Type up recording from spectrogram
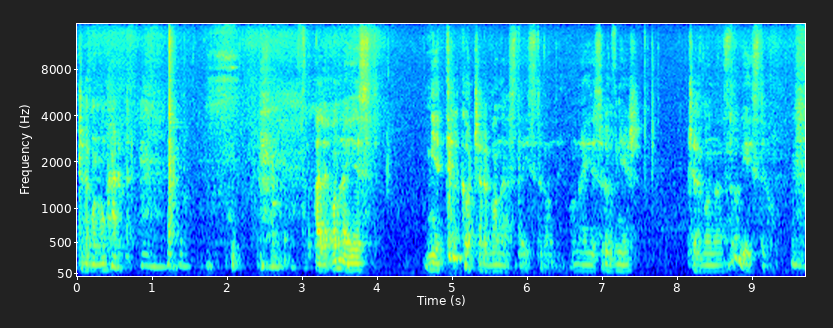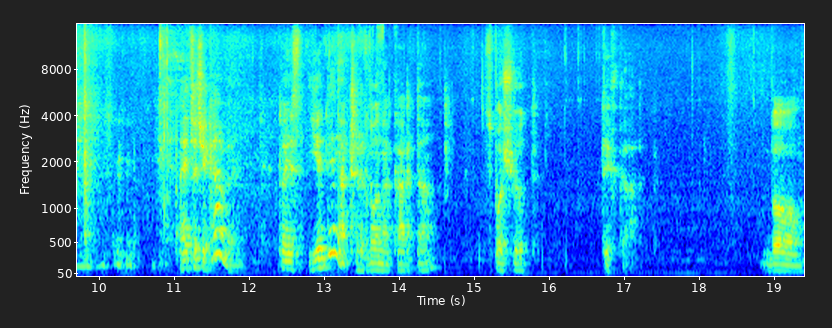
czerwoną kartę. Ale ona jest nie tylko czerwona z tej strony, ona jest również czerwona z drugiej strony. Ale co ciekawe, to jest jedyna czerwona karta spośród tych kart. Bo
